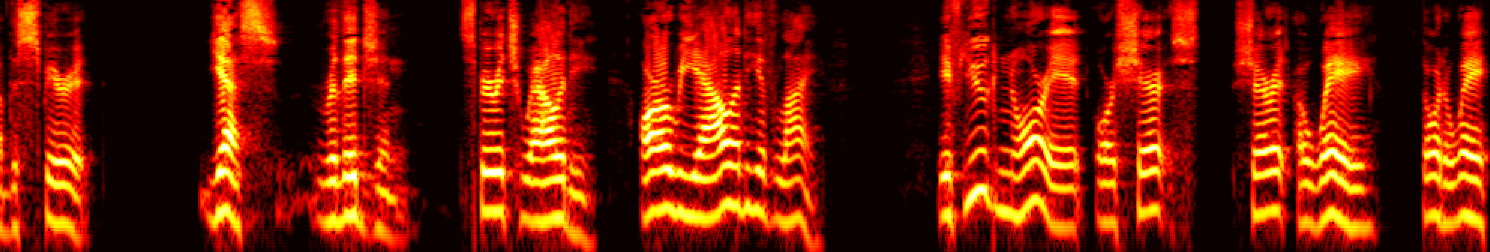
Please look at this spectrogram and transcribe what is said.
of the Spirit. Yes, religion, spirituality, a reality of life. If you ignore it or share, share it away, throw it away,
